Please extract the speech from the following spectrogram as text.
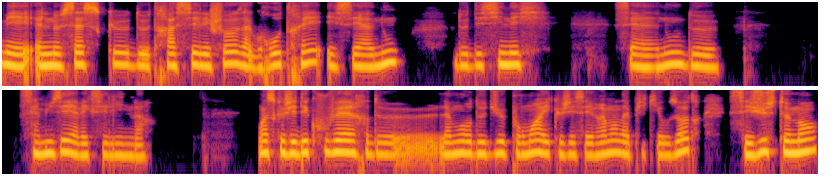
Mais elle ne cesse que de tracer les choses à gros traits et c'est à nous de dessiner. C'est à nous de s'amuser avec ces lignes-là. Moi, ce que j'ai découvert de l'amour de Dieu pour moi et que j'essaie vraiment d'appliquer aux autres, c'est justement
